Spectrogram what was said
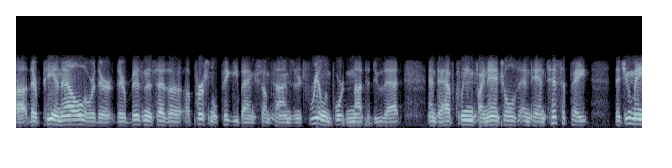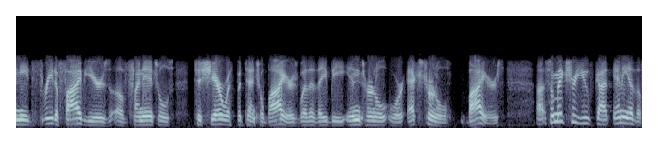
uh, their P and L or their their business as a, a personal piggy bank sometimes, and it's real important not to do that, and to have clean financials and to anticipate that you may need three to five years of financials to share with potential buyers, whether they be internal or external buyers. Uh, so make sure you've got any of the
